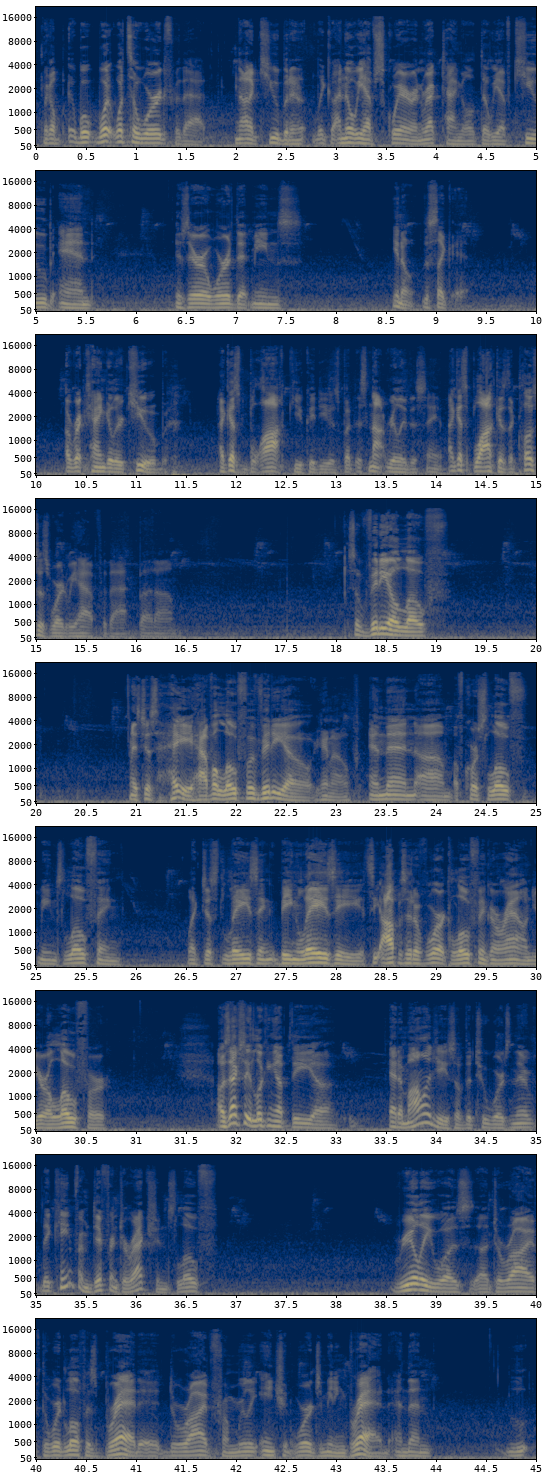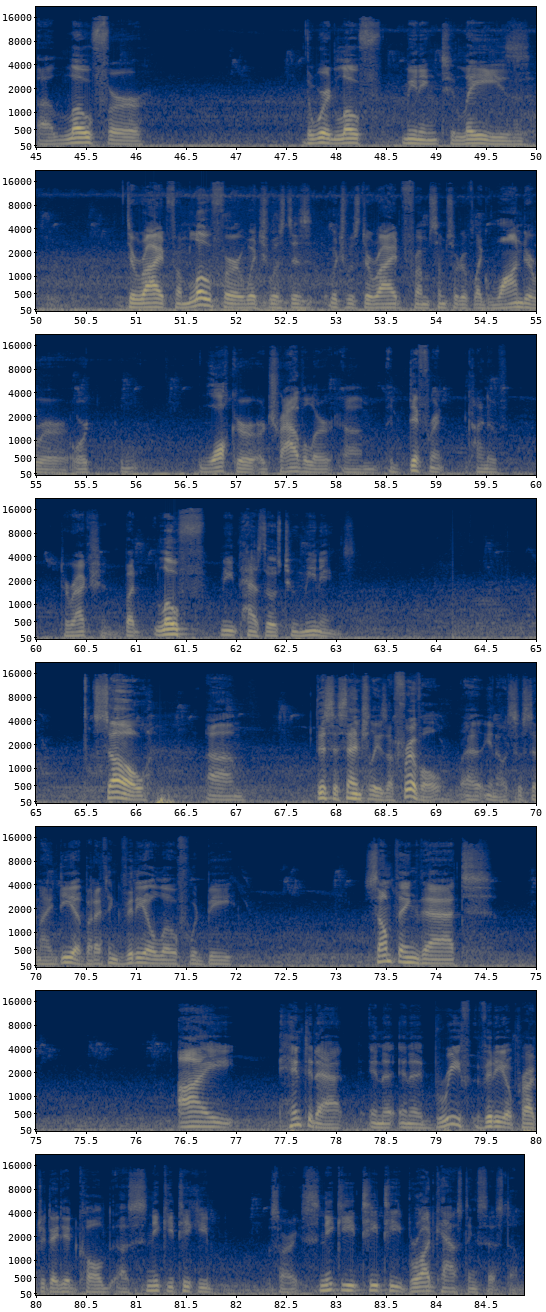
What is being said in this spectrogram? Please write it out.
Like a, what what's a word for that? Not a cube, but a, like I know we have square and rectangle. That we have cube and is there a word that means, you know, just like a rectangular cube? I guess block you could use, but it's not really the same. I guess block is the closest word we have for that, but um, so video loaf. It's just hey, have a loaf of video, you know. And then um, of course, loaf means loafing, like just lazing, being lazy. It's the opposite of work, loafing around. You're a loafer. I was actually looking up the uh, etymologies of the two words, and they came from different directions. Loaf really was uh, derived. The word loaf is bread. It derived from really ancient words meaning bread, and then uh, loafer the word loaf meaning to laze derived from loafer which was des- which was derived from some sort of like wanderer or walker or traveler um, a different kind of direction but loaf has those two meanings so um, this essentially is a frivol uh, you know it's just an idea but i think video loaf would be something that i hinted at in a, in a brief video project I did called uh, Sneaky Tiki, sorry, Sneaky TT Broadcasting System,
